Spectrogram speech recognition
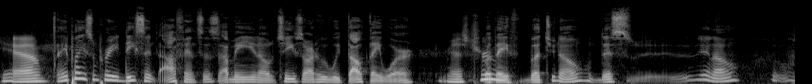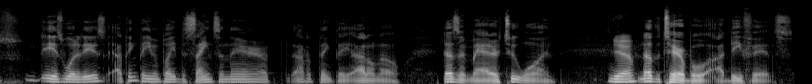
Yeah, They played some pretty decent offenses. I mean, you know, the Chiefs aren't who we thought they were, that's true. but they, but you know, this, you know, is what it is. I think they even played the Saints in there. I don't think they. I don't know. Doesn't matter. Two one. yeah, Another terrible uh, defense.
